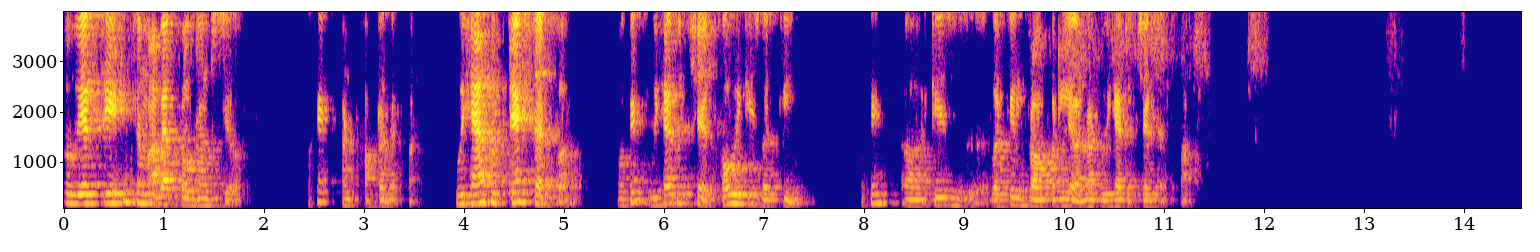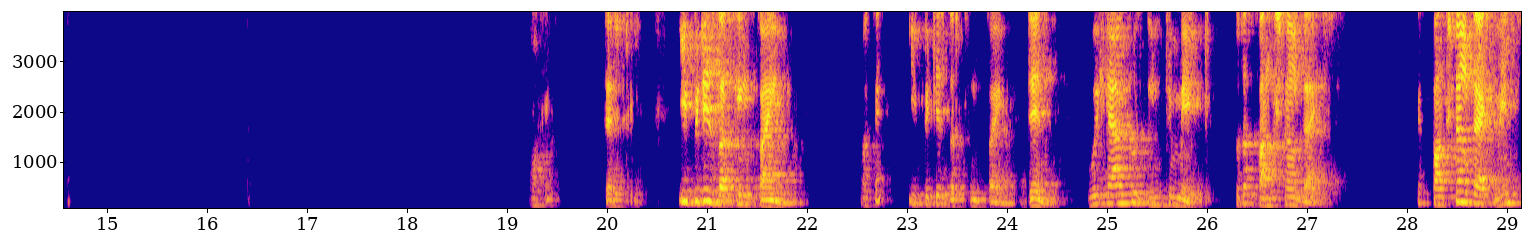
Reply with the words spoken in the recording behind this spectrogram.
So we are creating some ABAP programs here. Okay. And after that one. We have to test that one. Okay. We have to check how it is working. Okay. Uh, it is working properly or not. We have to check that one. Okay. Testing. If it is working fine. Okay. If it is working fine then we have to intimate to the functional guys. The functional guys means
